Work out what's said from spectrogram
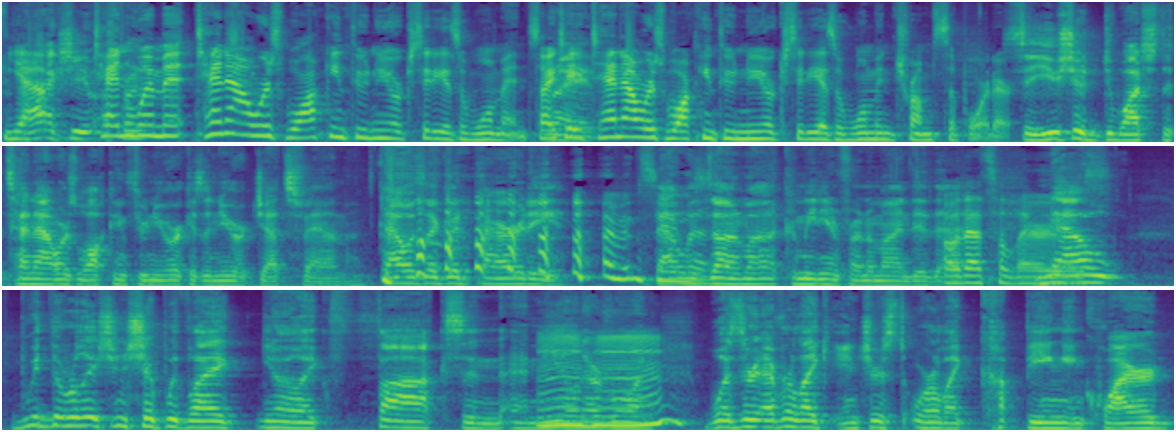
Yeah, actually, ten friend- women, ten hours walking through New York City as a woman. So I Right. take ten hours walking through New York City as a woman Trump supporter. So you should watch the 10 hours walking through New York as a New York Jets fan. That was a good parody. I haven't seen that was that. done. My comedian friend of mine did that. Oh, that's hilarious. Now, with the relationship with like you know like Fox and and Neil and Mm-hmm. everyone, was there ever like interest or like being inquired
